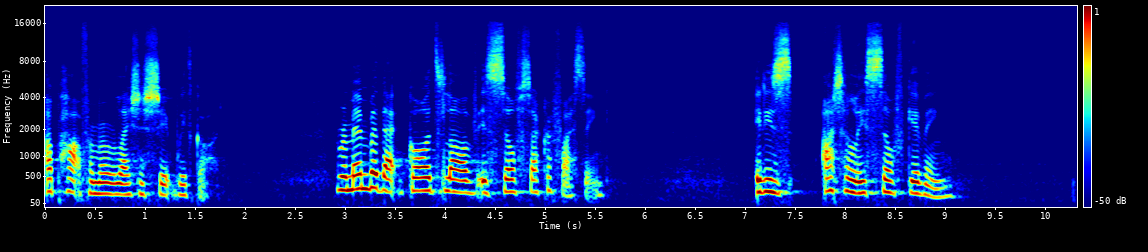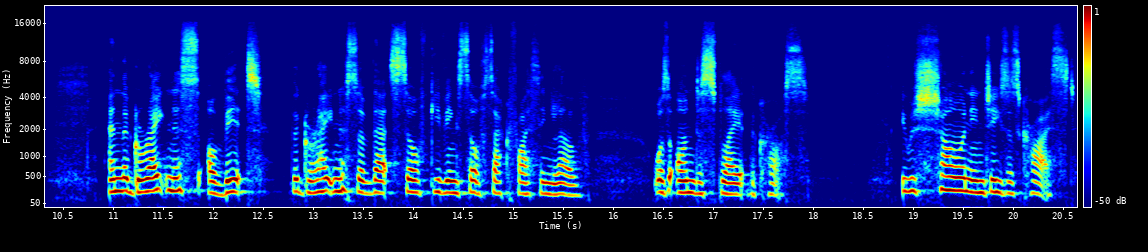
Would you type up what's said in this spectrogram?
apart from a relationship with God. Remember that God's love is self sacrificing. It is utterly self giving. And the greatness of it, the greatness of that self giving, self sacrificing love, was on display at the cross. It was shown in Jesus Christ.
